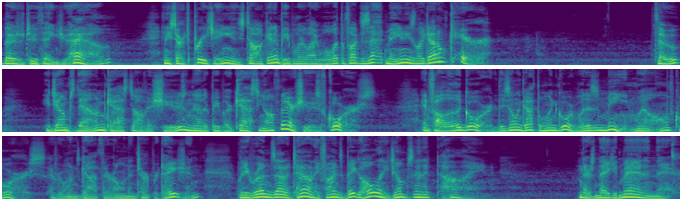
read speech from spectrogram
those are two things you have. And he starts preaching and he's talking, and people are like, Well, what the fuck does that mean? he's like, I don't care. So he jumps down, casts off his shoes, and the other people are casting off their shoes, of course. And follow the gourd. He's only got the one gourd. What does it mean? Well, of course, everyone's got their own interpretation. But he runs out of town, he finds a big hole, and he jumps in it to hide. And there's a naked man in there.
